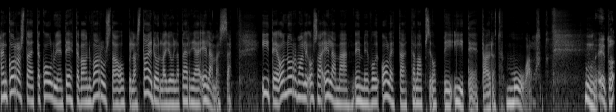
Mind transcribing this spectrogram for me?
Hän korostaa, että koulujen tehtävä on varustaa oppilas taidoilla, joilla pärjää elämässä. IT on normaali osa elämää. Emme voi olettaa, että lapsi oppii IT-taidot muualla. Hmm, ei tuo,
